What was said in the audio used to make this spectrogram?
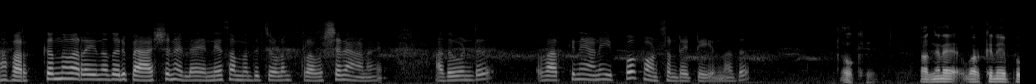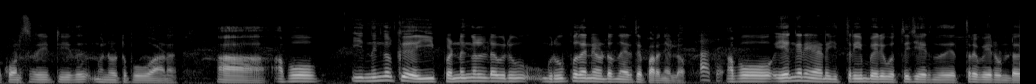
ആ വർക്ക് എന്ന് പറയുന്നത് ഒരു പാഷനല്ല എന്നെ സംബന്ധിച്ചോളം പ്രൊഫഷനാണ് അതുകൊണ്ട് വർക്കിനെയാണ് ഇപ്പോൾ കോൺസെൻട്രേറ്റ് ചെയ്യുന്നത്. ഓക്കെ അങ്ങനെ വർക്കിനെ ഇപ്പോൾ കോൺസെൻട്രേറ്റ് ചെയ്ത് മുന്നോട്ട് പോവുകയാണ്. അപ്പോൾ ഈ നിങ്ങൾക്ക് ഈ പെണ്ണുങ്ങളുടെ ഒരു ഗ്രൂപ്പ് തന്നെ ഉണ്ടെന്ന് നേരത്തെ പറഞ്ഞല്ലോ. അപ്പോൾ എങ്ങനെയാണ് ഇത്രയും പേര് ഒത്തുചേരുന്നത്? എത്ര പേരുണ്ട്?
